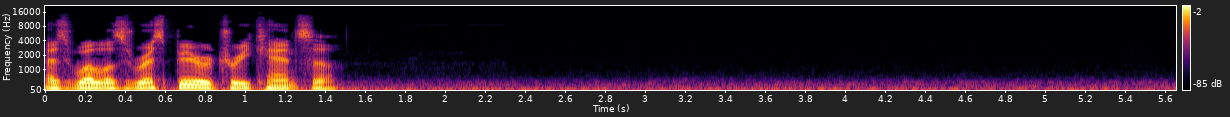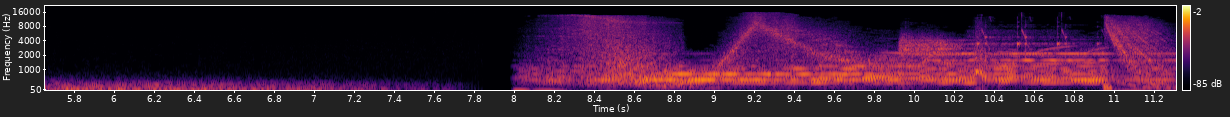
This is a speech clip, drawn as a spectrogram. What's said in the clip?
as well as respiratory cancer. you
